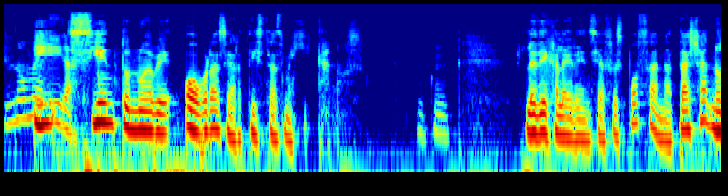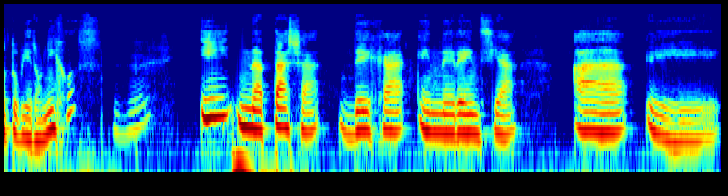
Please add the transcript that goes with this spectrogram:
no me y digas. 109 obras de artistas mexicanos. Le deja la herencia a su esposa, Natasha, no tuvieron hijos. Y Natasha deja en herencia a, eh,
